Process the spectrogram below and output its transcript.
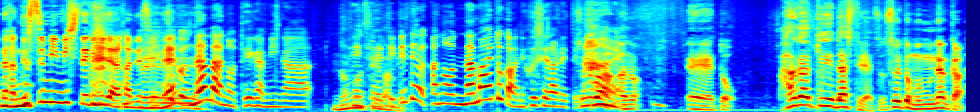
なんか盗み見してるみたいな感じですよね。生の手紙が展示されていてであの名前とかはね伏せられてる。それは、はい。あのえっ、とはがきで出してるやつ。それともなんか、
